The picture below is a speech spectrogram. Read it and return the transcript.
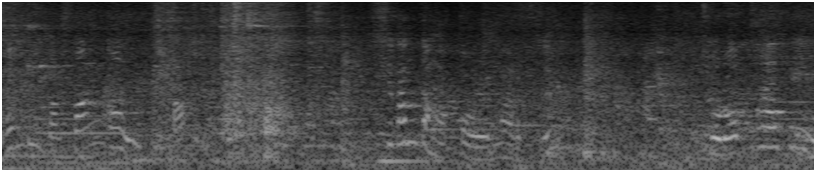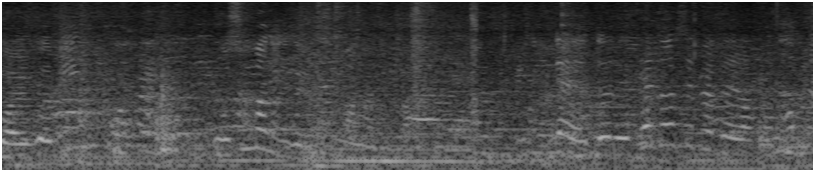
고기가 싼가, 여기가? 시간당 아까 얼마였지? 졸업하고 월급이 50만 원인가 60만 원인가. 근데 애들이 회전 11배라서 3천,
